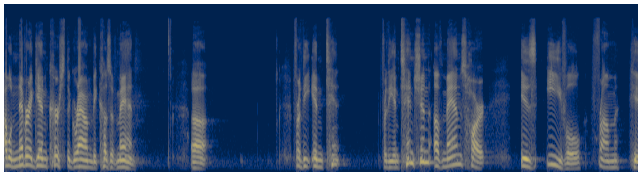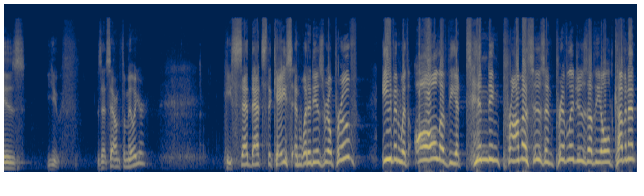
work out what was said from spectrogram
I will never again curse the ground because of man. Uh, for the intent for the intention of man's heart is evil from his youth. Does that sound familiar? He said that's the case, and what did Israel prove? Even with all of the attending promises and privileges of the old covenant,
